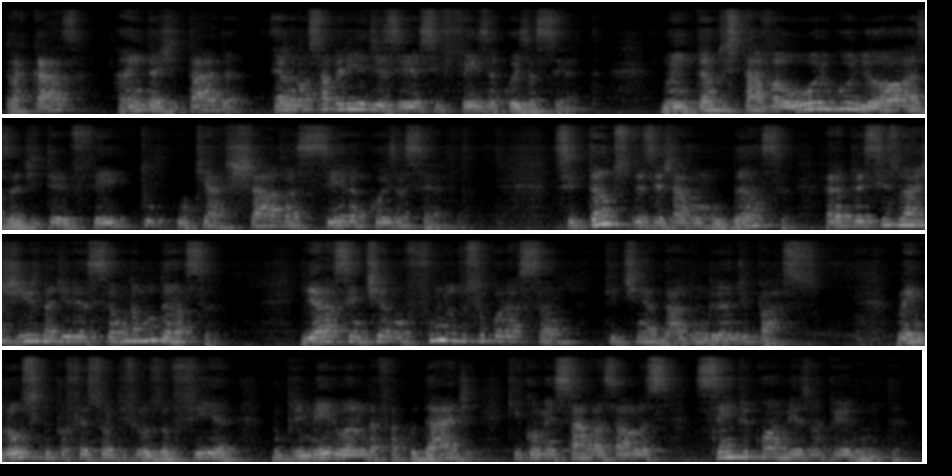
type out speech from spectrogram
para casa, ainda agitada, ela não saberia dizer se fez a coisa certa. No entanto, estava orgulhosa de ter feito o que achava ser a coisa certa. Se tantos desejavam mudança, era preciso agir na direção da mudança. E ela sentia no fundo do seu coração que tinha dado um grande passo. Lembrou-se do professor de filosofia no primeiro ano da faculdade que começava as aulas sempre com a mesma pergunta:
